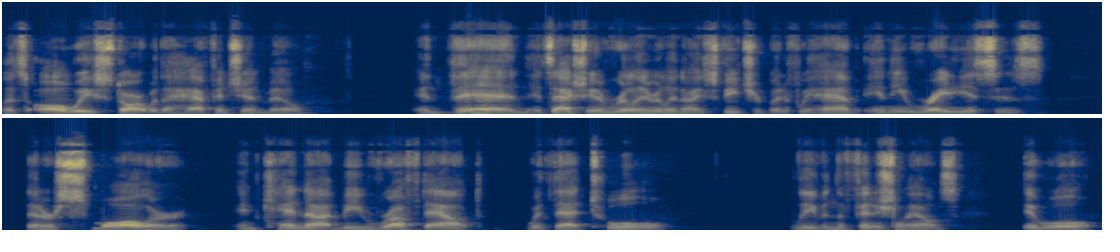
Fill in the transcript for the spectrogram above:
let's always start with a half inch end mill. And then it's actually a really, really nice feature. But if we have any radiuses that are smaller and cannot be roughed out with that tool, leaving the finish allowance, it will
